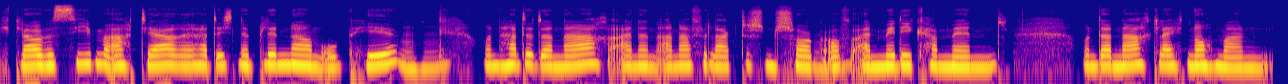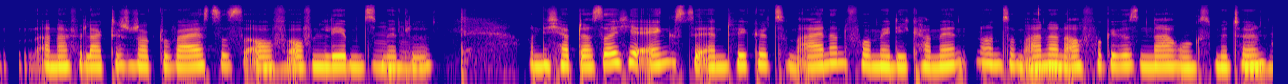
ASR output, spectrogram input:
ich glaube, sieben, acht Jahre hatte ich eine Blinddarm-OP mhm. und hatte danach einen anaphylaktischen Schock mhm. auf ein Medikament und danach gleich nochmal einen anaphylaktischen Schock, du weißt es, auf, mhm. auf ein Lebensmittel. Mhm. Und ich habe da solche Ängste entwickelt, zum einen vor Medikamenten und zum anderen mhm. auch vor gewissen Nahrungsmitteln, mhm.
